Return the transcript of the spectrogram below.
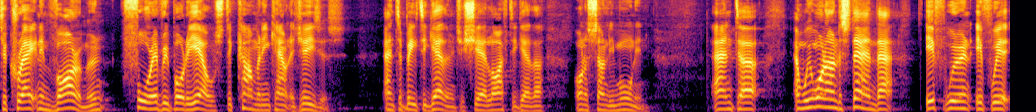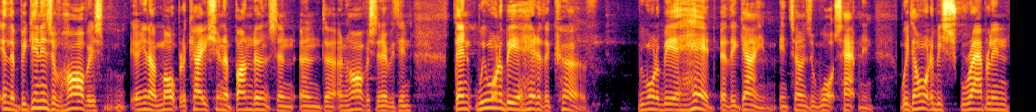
to create an environment for everybody else to come and encounter Jesus and to be together and to share life together on a Sunday morning. And, uh, and we want to understand that if we're, in, if we're in the beginnings of harvest, you know, multiplication, abundance, and, and, uh, and harvest and everything, then we want to be ahead of the curve. We want to be ahead of the game in terms of what's happening. We don't want to be scrabbling,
